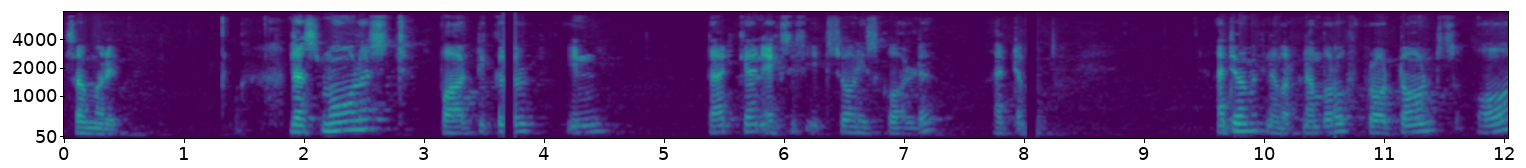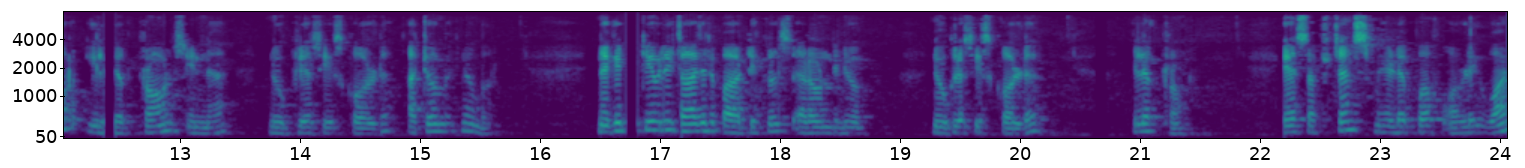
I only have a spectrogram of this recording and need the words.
summary. The smallest particle in that can exist its own is called atom. Atomic number number of protons or electrons in a nucleus is called atomic number Negatively charged particles around the nu nucleus is called electron. A substance made up of only one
